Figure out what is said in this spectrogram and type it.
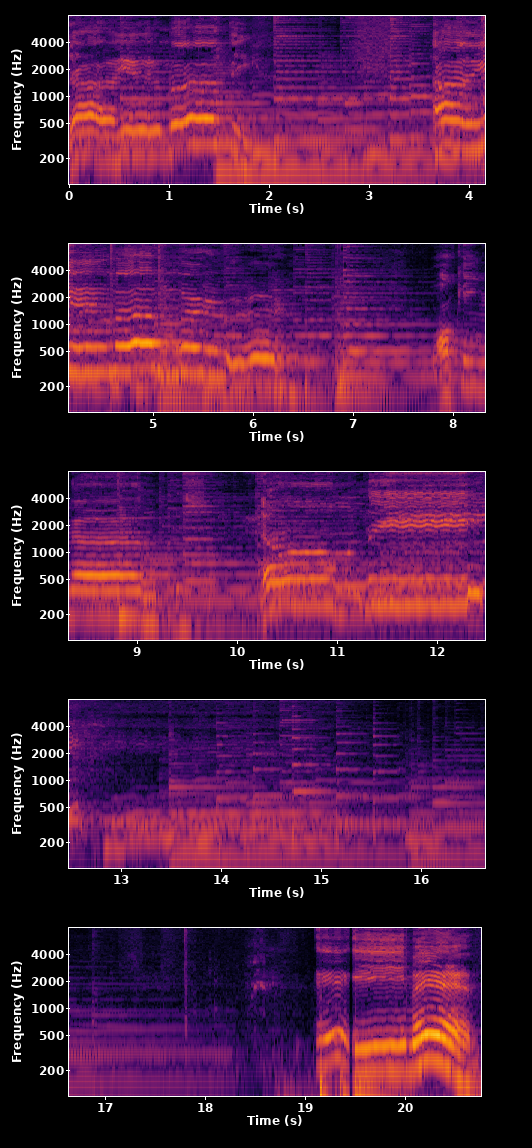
I am a thief. I am a murderer. Walking up this lonely Amen.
